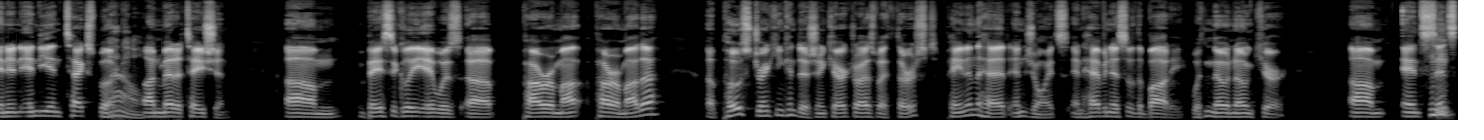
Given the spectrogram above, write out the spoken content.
in an Indian textbook Wow. on meditation. Um, basically, it was uh, parama- paramada, a post drinking condition characterized by thirst, pain in the head and joints, and heaviness of the body with no known cure. Um, and since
